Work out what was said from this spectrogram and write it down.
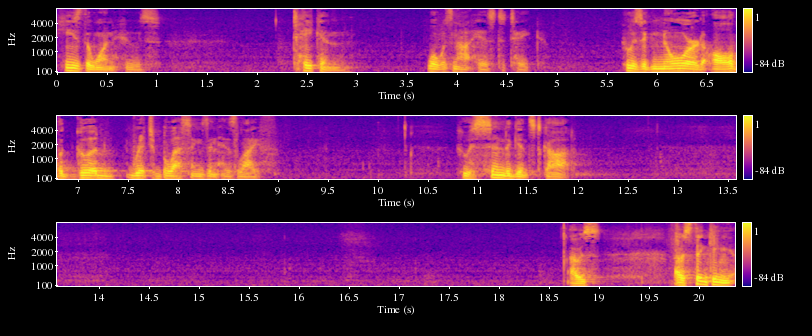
He's the one who's taken what was not his to take, who has ignored all the good, rich blessings in his life, who has sinned against God. I was, I was thinking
